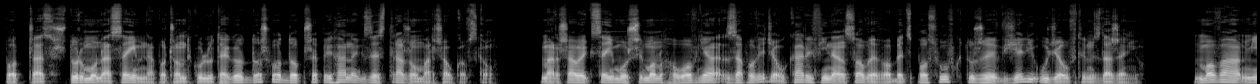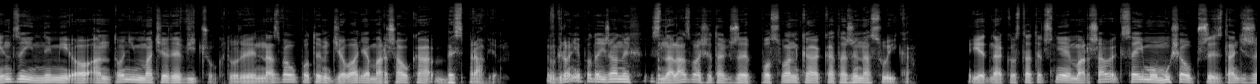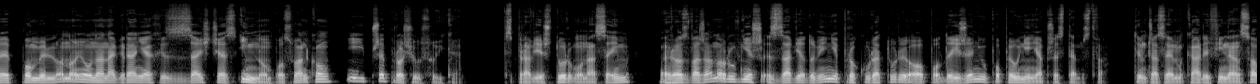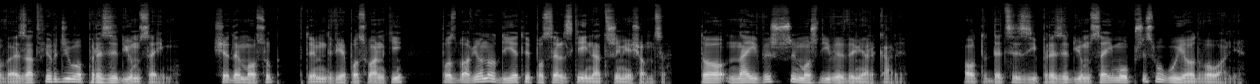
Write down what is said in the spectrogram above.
Podczas szturmu na Sejm na początku lutego doszło do przepychanek ze Strażą Marszałkowską. Marszałek Sejmu Szymon Hołownia zapowiedział kary finansowe wobec posłów, którzy wzięli udział w tym zdarzeniu. Mowa m.in. o Antonim Macierewiczu, który nazwał potem działania marszałka bezprawiem. W gronie podejrzanych znalazła się także posłanka Katarzyna Sujka. Jednak ostatecznie marszałek Sejmu musiał przyznać, że pomylono ją na nagraniach z zajścia z inną posłanką i przeprosił Sujkę. W sprawie szturmu na Sejm rozważano również zawiadomienie prokuratury o podejrzeniu popełnienia przestępstwa. Tymczasem kary finansowe zatwierdziło prezydium Sejmu. Siedem osób, w tym dwie posłanki, pozbawiono diety poselskiej na trzy miesiące. To najwyższy możliwy wymiar kary. Od decyzji prezydium Sejmu przysługuje odwołanie.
